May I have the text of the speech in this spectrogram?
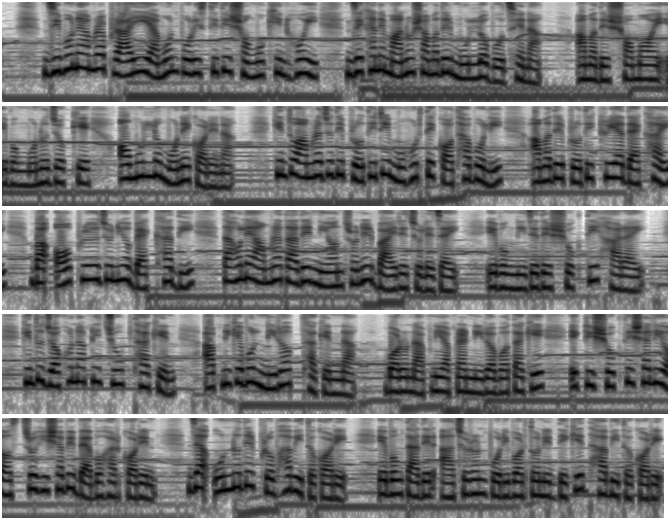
জীবনে আমরা প্রায়ই এমন পরিস্থিতির সম্মুখীন হই যেখানে মানুষ আমাদের মূল্য বোঝে না। আমাদের সময় এবং মনোযোগকে অমূল্য মনে করে না। কিন্তু আমরা যদি প্রতিটি মুহূর্তে কথা বলি, আমাদের প্রতিক্রিয়া দেখাই বা অপ্রয়োজনীয় ব্যাখ্যা দিই, তাহলে আমরা তাদের নিয়ন্ত্রণের বাইরে চলে যাই এবং নিজেদের শক্তি হারাই। কিন্তু যখন আপনি চুপ থাকেন, আপনি কেবল নীরব থাকেন না, বরং আপনি আপনার নীরবতাকে একটি শক্তিশালী অস্ত্র হিসাবে ব্যবহার করেন, যা অন্যদের প্রভাবিত করে এবং তাদের আচরণ পরিবর্তনের দিকে ধাবিত করে।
